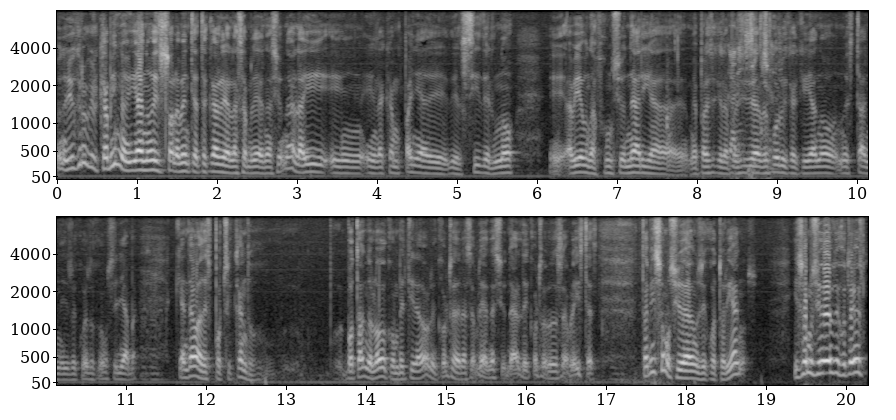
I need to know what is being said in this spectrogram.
Bueno, yo creo que el camino ya no es solamente atacarle a la Asamblea Nacional. Ahí en, la campaña del sí, del no, eh, había una funcionaria, me parece que la presidencia de la República, que ya no, no está, ni recuerdo cómo se llama, que andaba despotricando, votando luego con ventilador en contra de la Asamblea Nacional, en contra de los asambleístas. También somos ciudadanos ecuatorianos. Y somos ciudadanos ecuatorianos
